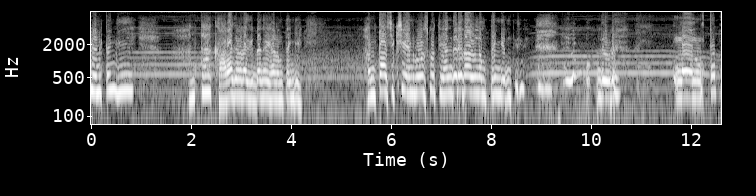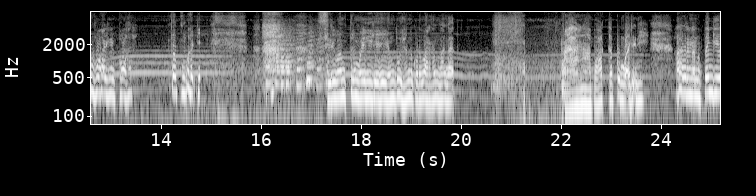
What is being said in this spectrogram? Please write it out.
ನನ್ನ ತಂಗಿ ಅಂತ ಕಾರಾಗರದಾಗ ಇದ್ದಂಗ ಹೇಳ ನಮ್ಮ ತಂಗಿ. ಅಂತ ಶಿಕ್ಷೆ ಅನುಭವಿಸ್ಕೊತಿ ಹಂಗರೆದಾಳು ನಮ್ಮ ತಂಗಿ ಅಂತೀರಿ ದೇವ್ರೆ, ನಾನು ತಪ್ಪು ಮಾಡಿನಪ್ಪ, ತಪ್ಪು ಮಾಡಿ. ಸಿರಿವಂತರ ಮೈಗೆ ಎಂದೂ ಹೆಣ್ಣು ಕೊಡಬಾರ್ದು ನಂಗಾಯ್ತು ನಾ ಭಾಳ ತಪ್ಪು ಮಾಡೀನಿ. ಆದ್ರೆ ನನ್ನ ತಂಗಿ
